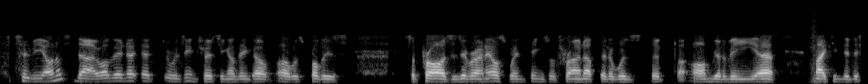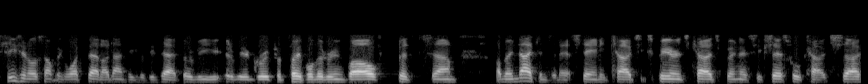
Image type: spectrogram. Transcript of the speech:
to be honest, no. I mean, it, it was interesting. I think I, I, was probably as surprised as everyone else when things were thrown up that it was that I'm going to be. Uh, making the decision or something like that. I don't think it'll be that. It'll be it'll be a group of people that are involved. But um, I mean, Nathan's an outstanding coach, experienced coach, been a successful coach. So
